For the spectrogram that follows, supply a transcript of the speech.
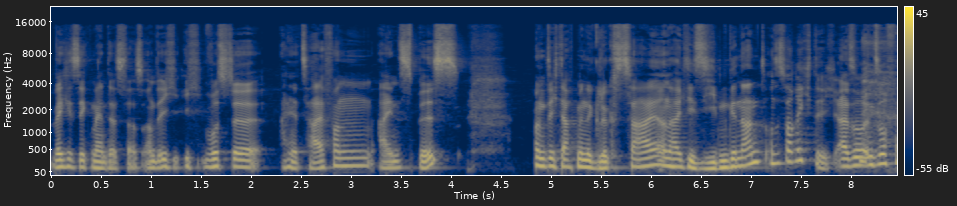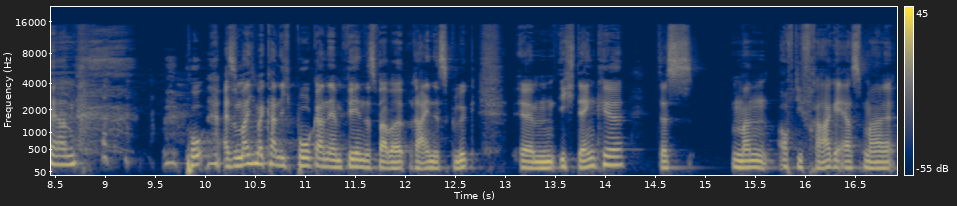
welches Segment ist das? Und ich, ich wusste eine Zahl von eins bis. Und ich dachte mir eine Glückszahl und dann habe ich die sieben genannt und es war richtig. Also insofern. also manchmal kann ich Pokern empfehlen, das war aber reines Glück. Ähm, ich denke, dass man auf die Frage erstmal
